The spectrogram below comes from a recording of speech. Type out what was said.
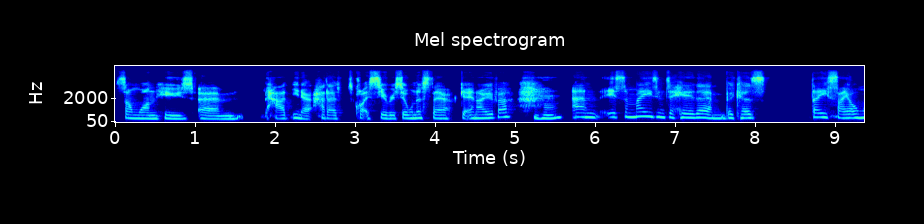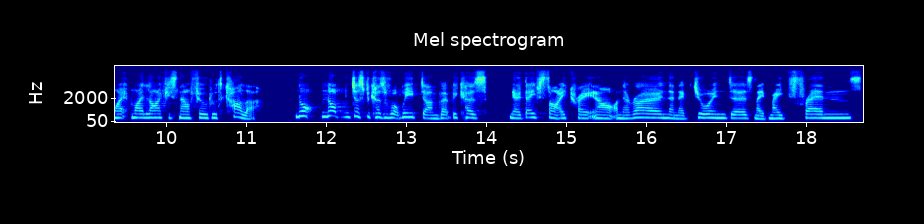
Someone who's um, had you know had a quite a serious illness they're getting over, mm-hmm. and it's amazing to hear them because they say, "Oh, my my life is now filled with color." Not not just because of what we've done, but because you know, they've started creating art on their own, then they've joined us and they've made friends.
